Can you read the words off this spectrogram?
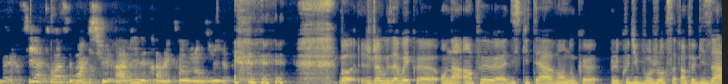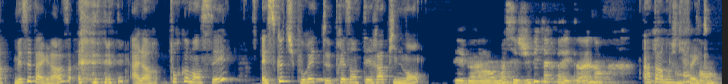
Merci à toi, c'est moi qui suis ravie d'être avec toi aujourd'hui. bon, je dois vous avouer qu'on a un peu euh, discuté avant, donc euh, le coup du bonjour, ça fait un peu bizarre, mais c'est pas grave. Alors, pour commencer, est-ce que tu pourrais te présenter rapidement? Eh ben, moi c'est Jupiter Phaeton. Ah pardon, je dis Phaeton.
